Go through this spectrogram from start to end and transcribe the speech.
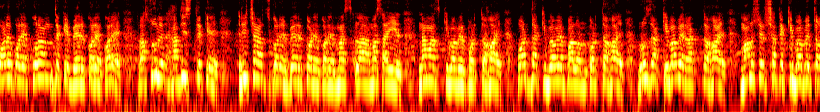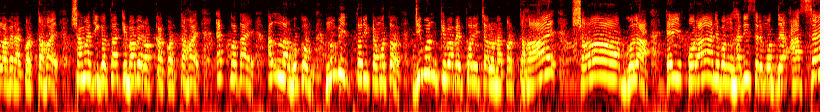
পড়ে পড়ে কোরআন থেকে বের করে করে, রাসূলের হাদিস থেকে রিচার্জ করে বের করে করে মাসলা, মাসাইল, নামাজ কীভাবে পড়তে হয়, পর্দা কীভাবে পালন করতে হয়, রোজা কীভাবে রাখতে হয়, মানুষের সাথে কীভাবে চলাফেরা করতে হয়, সামাজিকতা কীভাবে রক্ষা করতে হয় এক কথায় আল্লাহর হুকুম, নবীর তরিকা মতো জীবন কীভাবে পরিচালনা করতে হয়, সবগুলা এই কোরআন এবং হাদিসের মধ্যে আছে।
